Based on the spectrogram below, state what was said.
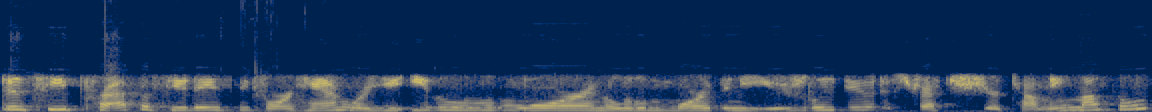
Does he prep a few days beforehand where you eat a little more and a little more than you usually do to stretch your tummy muscles?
